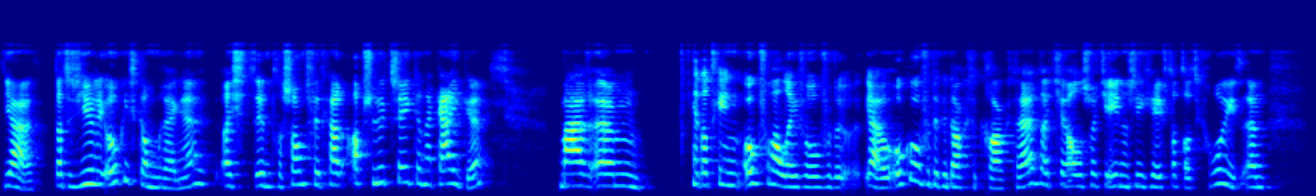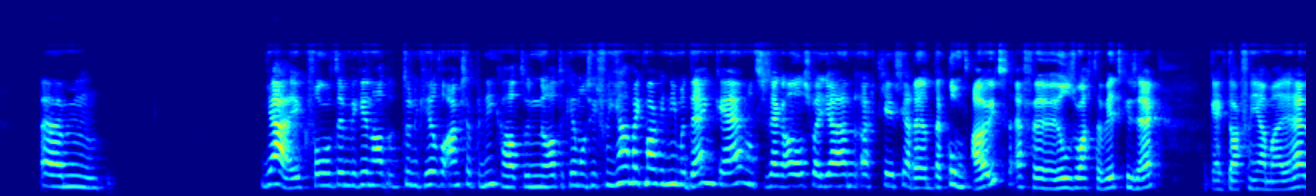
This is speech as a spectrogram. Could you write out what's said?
ja, dat het jullie ook iets kan brengen. Als je het interessant vindt, ga er absoluut zeker naar kijken. Maar ehm, ja, dat ging ook vooral even over de, ja, ook over de gedachtekracht. Hè? Dat je alles wat je energie geeft, dat dat groeit. En ehm, ja, ik vond het in het begin, toen ik heel veel angst en paniek had, toen had ik helemaal zoiets van, ja, maar ik mag het niet meer denken. Hè? Want ze zeggen alles wat je aandacht geeft, ja, dat, dat komt uit. Even heel zwart en wit gezegd. Ik echt dacht van, ja, maar hè,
